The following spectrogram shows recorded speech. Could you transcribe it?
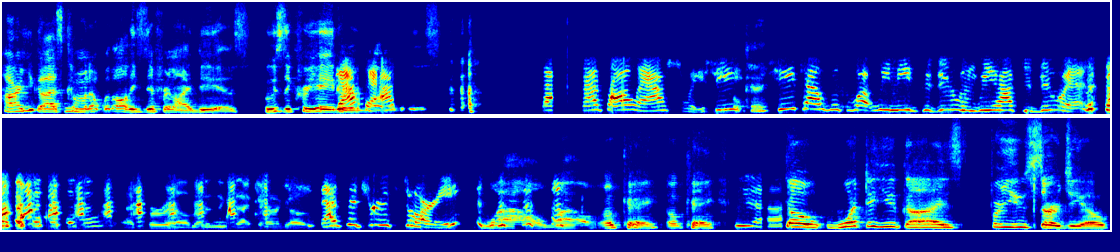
how are you guys coming up with all these different ideas? Who's the creator? That's, that's all Ashley. She okay. she tells us what we need to do and we have to do it. that's for real. That is exactly how it goes. That's a true story. wow, wow. Okay, okay. Yeah. So what do you guys for you, Sergio,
